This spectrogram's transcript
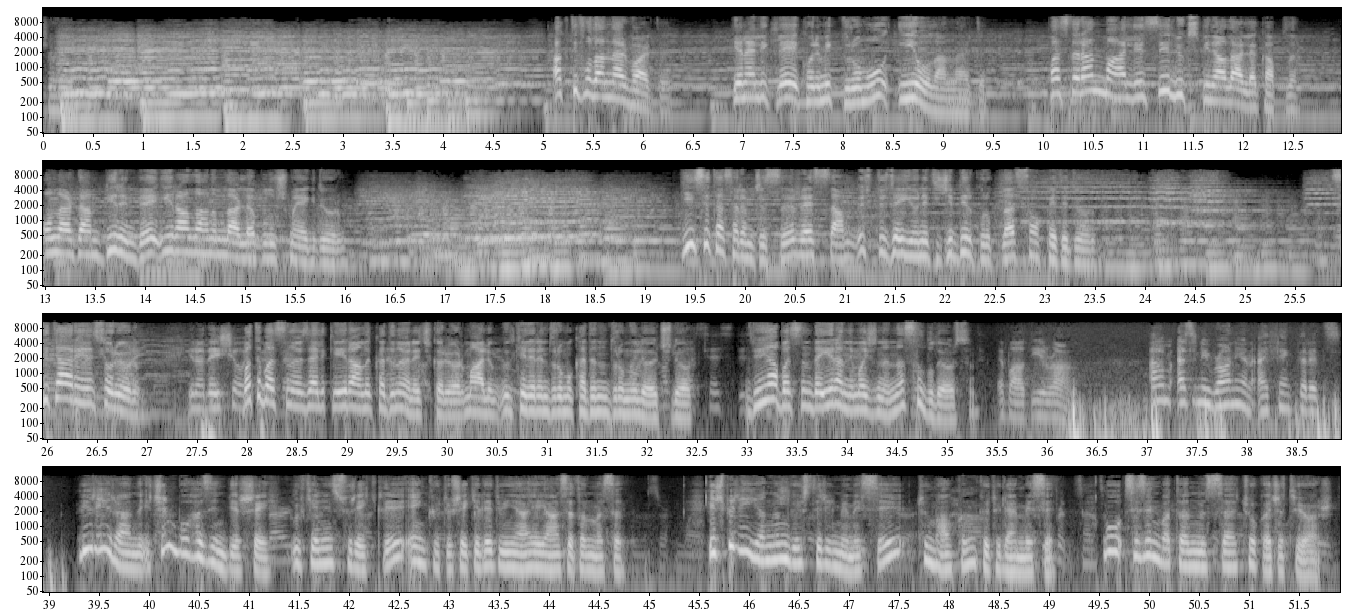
Aktif olanlar vardı. Genellikle ekonomik durumu iyi olanlardı. Pastaran mahallesi lüks binalarla kaplı. Onlardan birinde İranlı hanımlarla buluşmaya gidiyorum. Giysi tasarımcısı, ressam, üst düzey yönetici bir grupla sohbet ediyorum. Sitare'ye soruyorum. Batı basını özellikle İranlı kadını öne çıkarıyor. Malum ülkelerin durumu kadının durumuyla ölçülüyor. Dünya basında İran imajını nasıl buluyorsun? about Iran. Um, as an Iranian, I think that it's Bir İranlı için bu hazin bir şey. Ülkenin sürekli en kötü şekilde dünyaya yansıtılması. Hiçbir iyi yanının gösterilmemesi, tüm halkın kötülenmesi. Bu sizin vatanınızsa çok acıtıyor.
